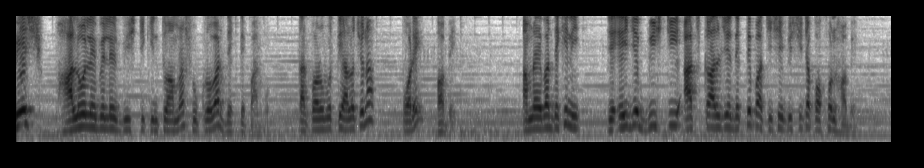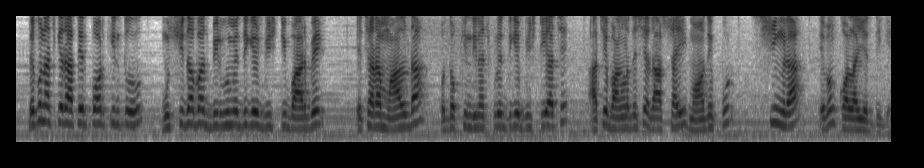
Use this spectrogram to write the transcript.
বেশ ভালো লেভেলের বৃষ্টি কিন্তু আমরা শুক্রবার দেখতে পারব। তার পরবর্তী আলোচনা পরে হবে। আমরা এবার দেখে নিই যে এই যে বৃষ্টি আজকাল যে দেখতে পাচ্ছি, সেই বৃষ্টিটা কখন হবে? দেখুন, আজকে রাতের পর কিন্তু মুর্শিদাবাদ, বীরভূমের দিকে বৃষ্টি বাড়বে। এছাড়া মালদা ও দক্ষিণ দিনাজপুরের দিকে বৃষ্টি আছে। আছে বাংলাদেশের রাজশাহী, মহাদেবপুর, সিংড়া এবং কলাইয়ের দিকে।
